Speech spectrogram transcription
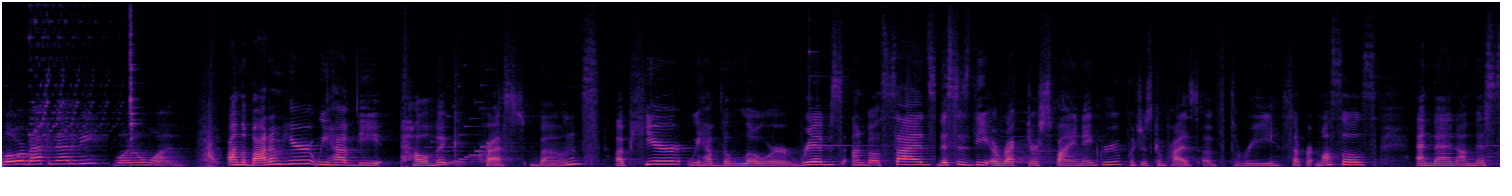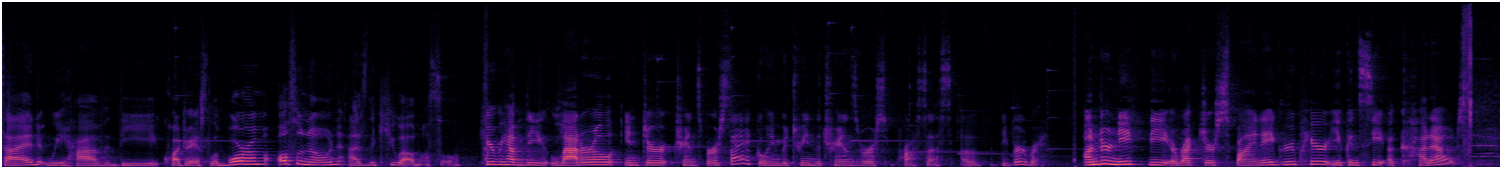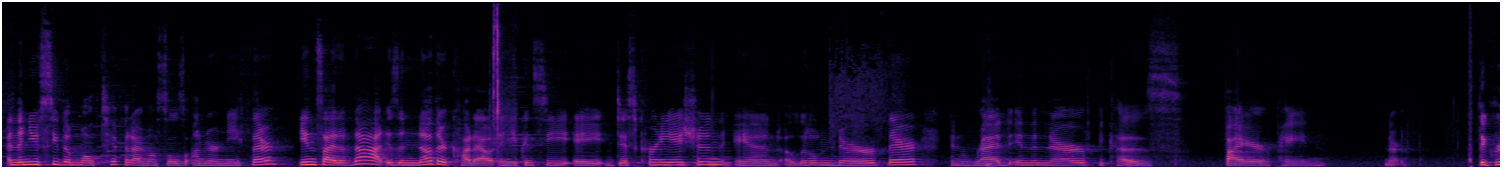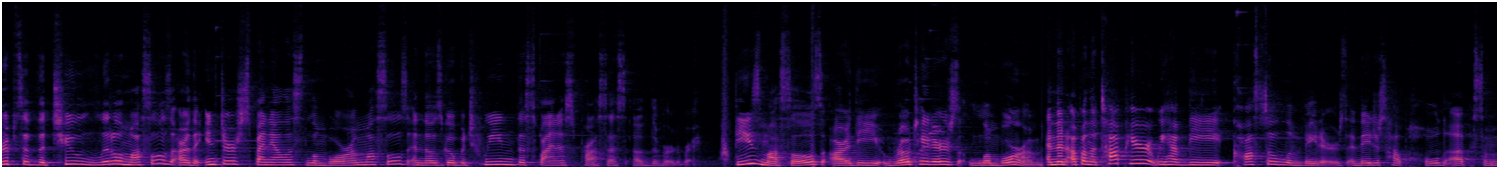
Lower Back Anatomy 101. On the bottom here, we have the pelvic crest bones. Up here, we have the lower ribs on both sides. This is the erector spinae group, which is comprised of three separate muscles. And then on this side, we have the quadratus lumborum, also known as the QL muscle. Here we have the lateral intertransversi going between the transverse process of the vertebrae. Underneath the erector spinae group here, you can see a cutout and then you see the multifidi muscles underneath there. Inside of that is another cutout and you can see a disc herniation and a little nerve there and red in the nerve because fire, pain, nerve. The groups of the two little muscles are the interspinalis lumborum muscles and those go between the spinous process of the vertebrae. These muscles are the rotators lumborum. And then up on the top here, we have the costal levators, and they just help hold up some of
